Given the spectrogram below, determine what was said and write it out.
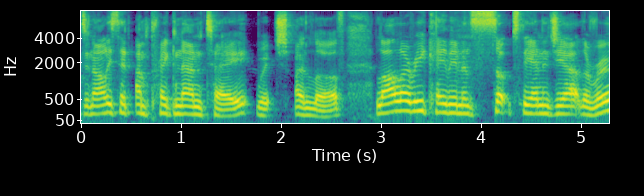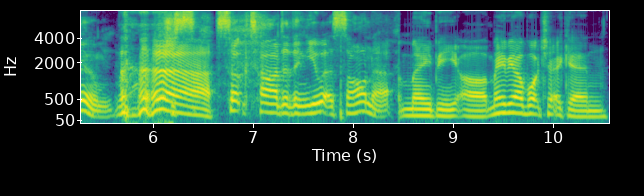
Denali said, "I'm pregnante," which I love. LaLa Ri came in and sucked the energy out of the room. She sucked harder than you at a sauna. Maybe uh maybe I'll watch it again.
